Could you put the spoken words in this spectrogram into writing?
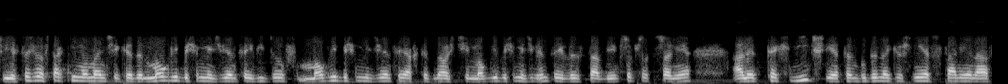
Czyli jesteśmy w takim momencie, kiedy moglibyśmy mieć więcej widzów, moglibyśmy mieć więcej aktywności, moglibyśmy mieć więcej wystaw, większe przestrzenie, ale technicznie ten budynek już nie jest w stanie nas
